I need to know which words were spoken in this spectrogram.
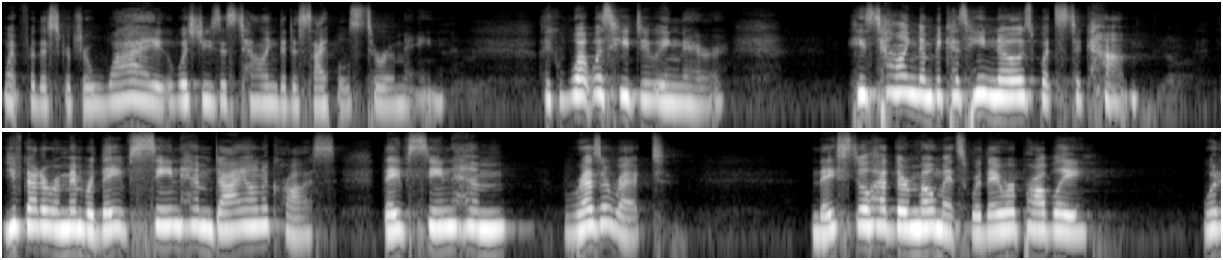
went for this scripture. Why was Jesus telling the disciples to remain? Like, what was He doing there? He's telling them because He knows what's to come. You've got to remember, they've seen Him die on a cross, they've seen Him resurrect they still had their moments where they were probably, what,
